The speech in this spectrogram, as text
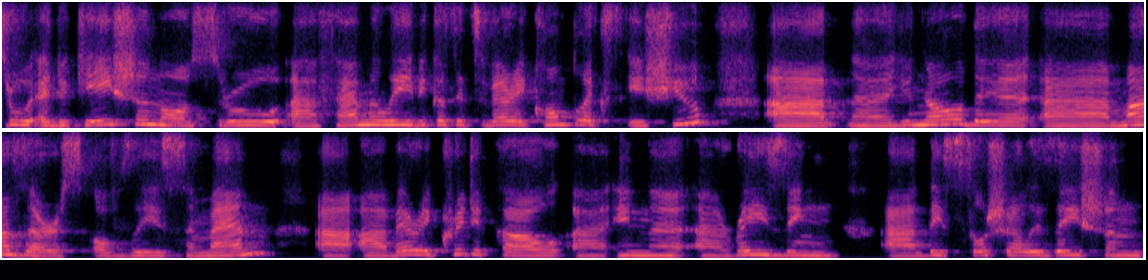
through education or through uh, family because it's a very complex issue. Uh, uh you know, the uh, mothers of these men uh, are very critical uh, in uh, raising this socialization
